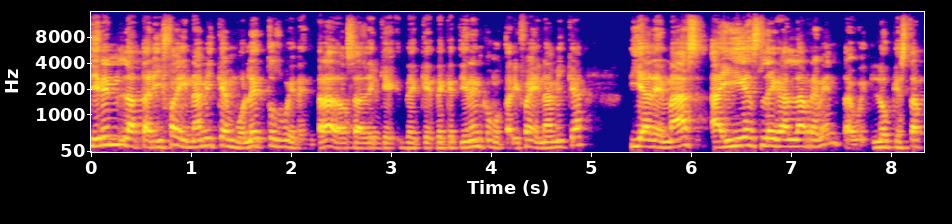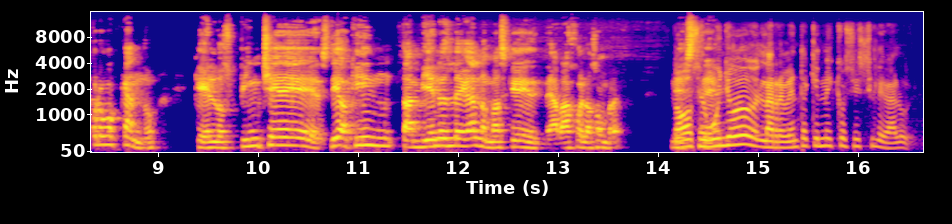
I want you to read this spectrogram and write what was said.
tienen la tarifa dinámica en boletos, güey, de entrada, o sea, de que, de, que, de que tienen como tarifa dinámica y además ahí es legal la reventa, güey, lo que está provocando que los pinches, digo, aquí también es legal, nomás que de abajo de la sombra. No, este según yo, la reventa aquí en México sí es ilegal, güey.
